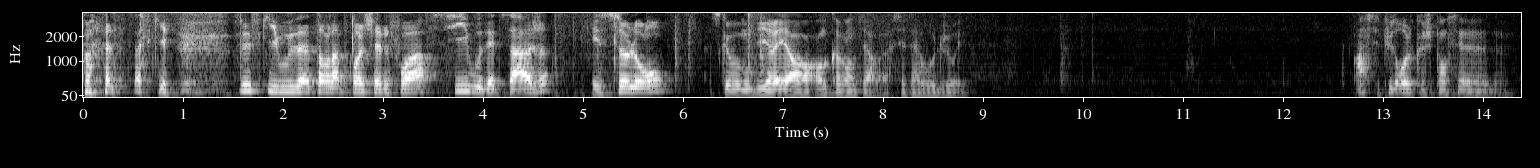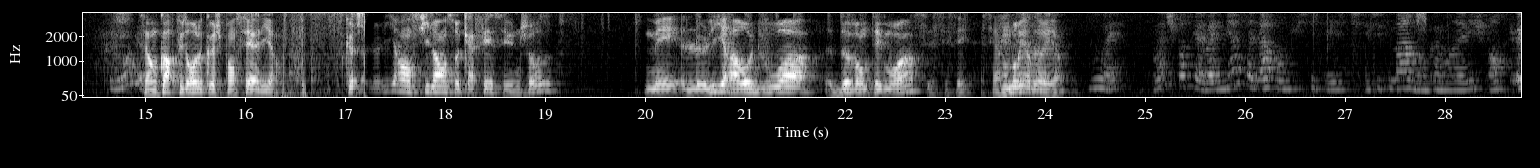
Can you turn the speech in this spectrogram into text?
c'est ce, qui vous attend la prochaine fois, si vous êtes sage, et selon ce que vous me direz en, en commentaire. Voilà, c'est à vous de jouer. Ah, c'est plus drôle que je pensais. C'est encore plus drôle que je pensais à lire. Parce que le lire en silence au café, c'est une chose, mais le lire à haute voix devant témoin, c'est à mourir de rire. Ouais. Moi, je pense qu'elle va être bien celle-là. En plus, tu, te marres, donc à mon avis, je pense que...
